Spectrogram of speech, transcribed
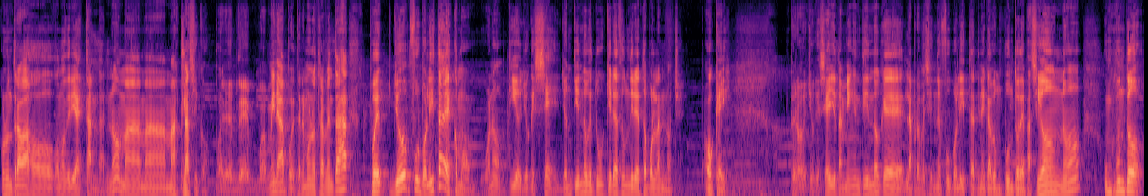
Con un trabajo, como diría, estándar, ¿no? Más, más, más clásico. Pues, de- pues mira, pues tenemos nuestras ventajas. Pues yo, futbolista, es como, bueno, tío, yo qué sé. Yo entiendo que tú quieres hacer un directo por las noches. Ok. Pero yo qué sé, yo también entiendo que la profesión de futbolista tiene que haber un punto de pasión, ¿no? Un punto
